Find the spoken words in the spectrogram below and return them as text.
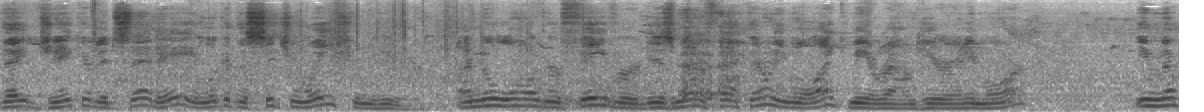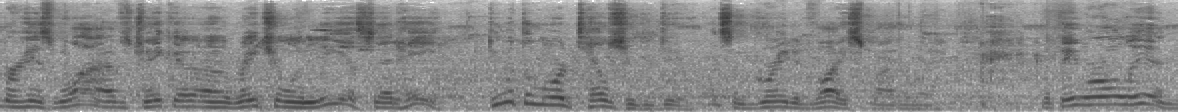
that Jacob had said, Hey, look at the situation here. I'm no longer favored. As a matter of fact, they don't even like me around here anymore. You remember his wives, Jacob, uh, Rachel, and Leah said, Hey, do what the Lord tells you to do. That's some great advice, by the way. But they were all in.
